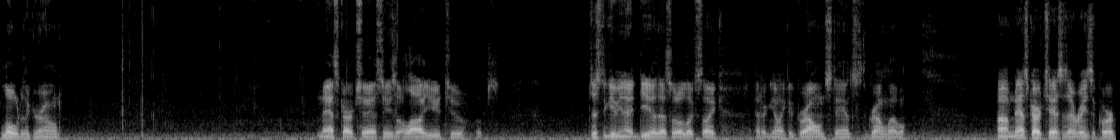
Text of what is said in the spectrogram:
low to the ground. NASCAR chassis allow you to, oops, just to give you an idea, that's what it looks like at a, you know, like a ground stance, the ground level. Um, NASCAR chassis, I raised the core,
